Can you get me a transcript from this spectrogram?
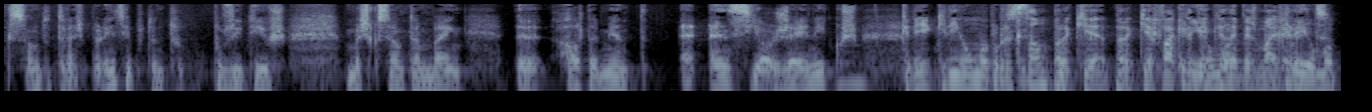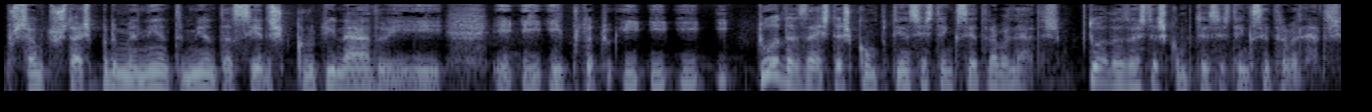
que são de transparência, portanto positivos, mas que são também uh, altamente ansiogénicos. Cria, cria uma pressão para que, para que a vaca tenha cada vez mais cria leite. Uma pressão, tu estás permanentemente a ser escrutinado e, e, e, e portanto, e, todas estas competências têm que ser trabalhadas. Todas estas competências têm que ser trabalhadas.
